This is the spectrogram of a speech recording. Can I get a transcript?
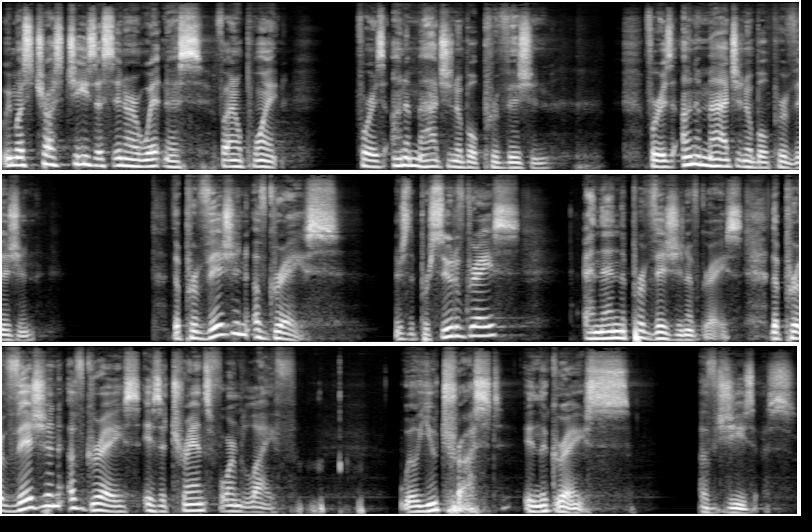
we must trust Jesus in our witness, final point, for his unimaginable provision. For his unimaginable provision. The provision of grace. There's the pursuit of grace and then the provision of grace. The provision of grace is a transformed life. Will you trust in the grace of Jesus?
